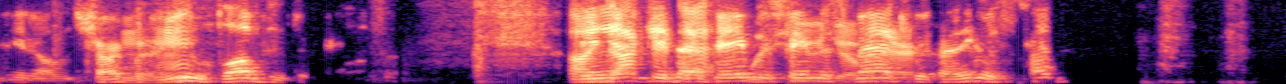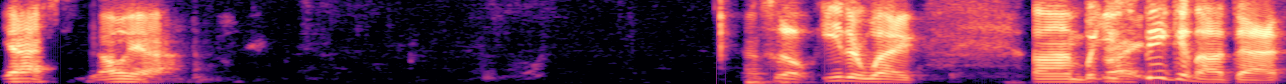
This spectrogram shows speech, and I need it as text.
you know shark. Mm-hmm. He was loved in Japan. So. Uh, Doctor that famous famous match there. with I think it was ten. Yes. Oh yeah. So either way, um, but you right. speak about that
